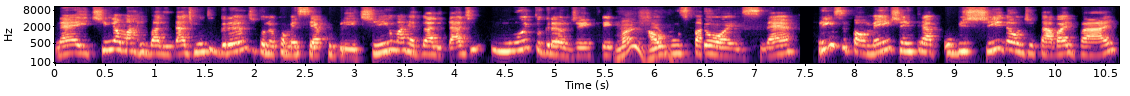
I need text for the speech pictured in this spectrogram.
Né? E tinha uma rivalidade muito grande quando eu comecei a cobrir. Tinha uma rivalidade muito grande entre Imagina. alguns padrões, né? principalmente entre a, o Bexiga, onde estava Vai Vai,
